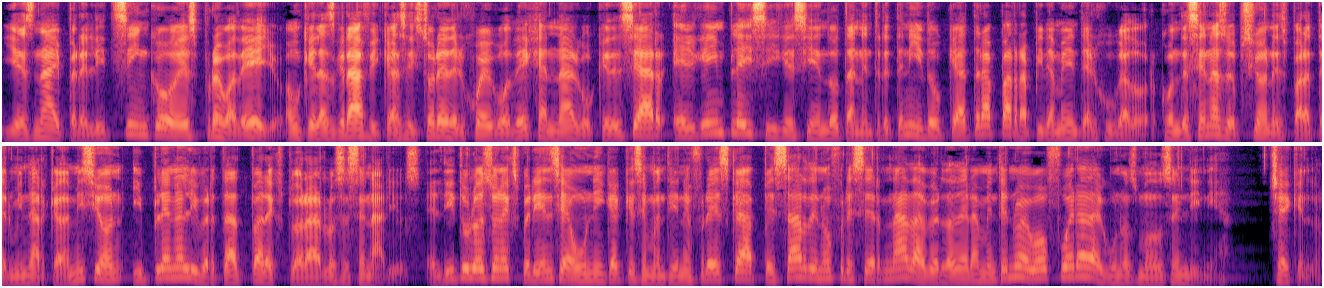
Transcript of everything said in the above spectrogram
y Sniper Elite 5 es prueba de ello. Aunque las gráficas e historia del juego dejan algo que desear, el gameplay sigue siendo tan entretenido que atrapa rápidamente al jugador, con decenas de opciones para terminar cada misión y plena libertad para explorar los escenarios. El título es una experiencia única que se mantiene fresca a pesar de no ofrecer nada verdaderamente nuevo fuera de algunos modos en línea. Chequenlo.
